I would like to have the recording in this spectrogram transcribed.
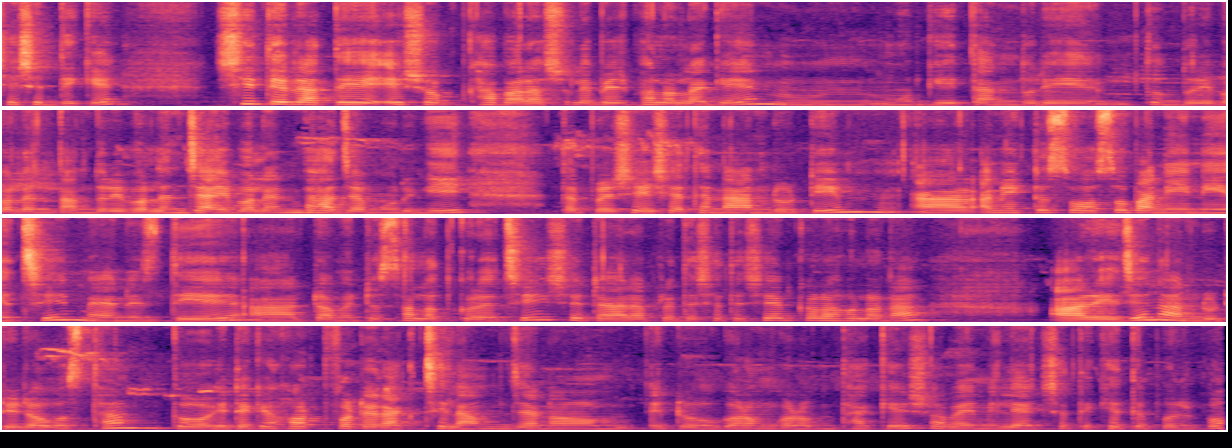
শেষের দিকে শীতের রাতে এসব খাবার আসলে বেশ ভালো লাগে। মুরগি তান্দুরি, তন্দুরি বলেন, তান্দুরি বলেন, যাই বলেন, ভাজা মুরগি, তারপরে সেই সাথে নান রুটি। আর আমি একটা সসও বানিয়ে নিয়েছি ম্যায়োনিজ দিয়ে, আর টমেটো সালাদ করেছি, সেটা আর আপনাদের সাথে শেয়ার করা হলো না। আর এই যে নান রুটির অবস্থা, তো এটাকে হটফটে রাখছিলাম যেন একটু গরম গরম থাকে, সবাই মিলে একসাথে খেতে বসবো।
